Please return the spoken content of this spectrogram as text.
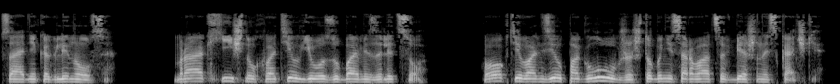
Всадник оглянулся. Мрак хищно ухватил его зубами за лицо. Когти вонзил поглубже, чтобы не сорваться в бешеной скачке.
